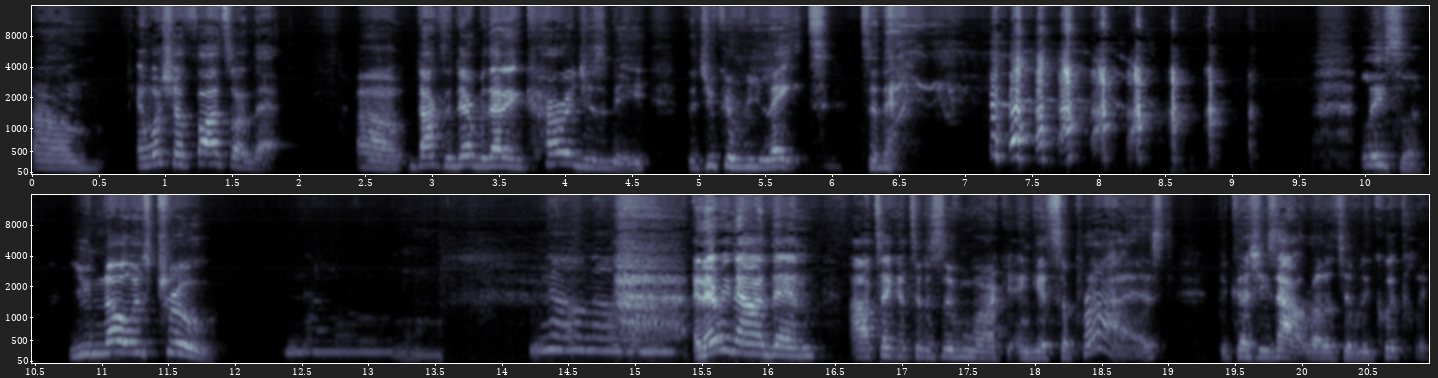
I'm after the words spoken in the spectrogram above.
Um, and what's your thoughts on that? Um, Dr. Deborah, that encourages me that you can relate to that. Lisa, you know it's true. No, no, no, no. And every now and then I'll take her to the supermarket and get surprised because she's out relatively quickly.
